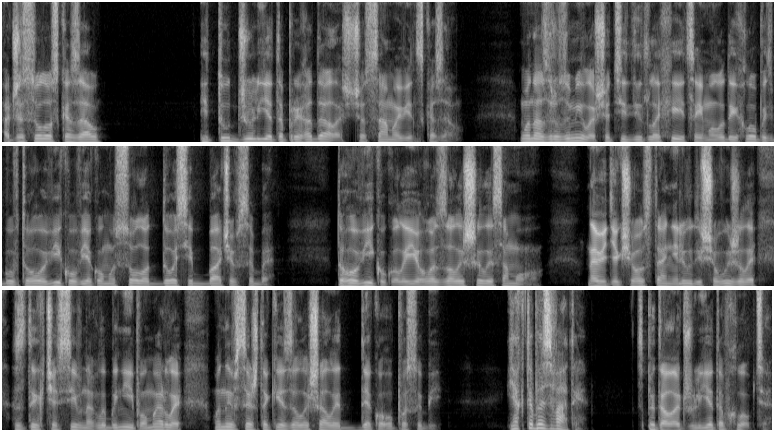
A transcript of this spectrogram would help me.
Адже соло сказав. І тут Джульєта пригадала, що саме він сказав. Вона зрозуміла, що ці дітлахи і цей молодий хлопець був того віку, в якому соло досі бачив себе, того віку, коли його залишили самого. Навіть якщо останні люди, що вижили з тих часів на глибині і померли, вони все ж таки залишали декого по собі. Як тебе звати? спитала Джульєта в хлопця,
